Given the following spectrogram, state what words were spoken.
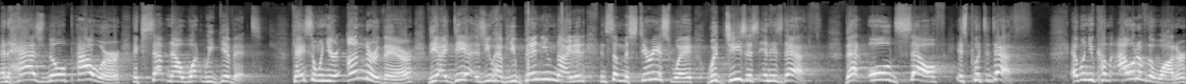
and has no power except now what we give it. Okay, so when you're under there, the idea is you have you been united in some mysterious way with Jesus in his death. That old self is put to death. And when you come out of the water,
